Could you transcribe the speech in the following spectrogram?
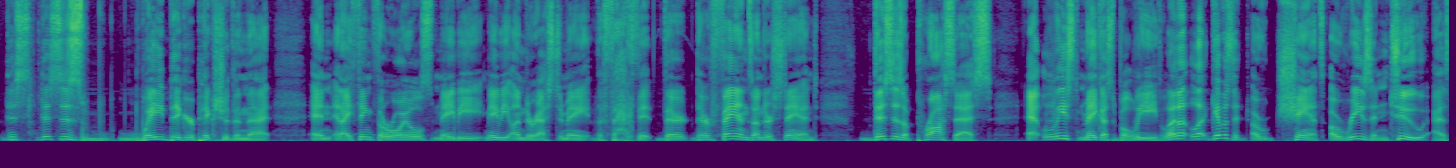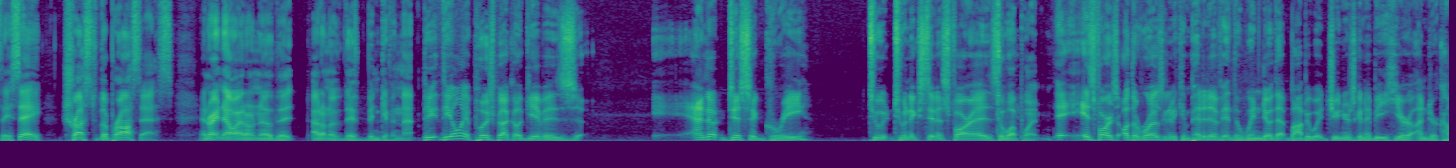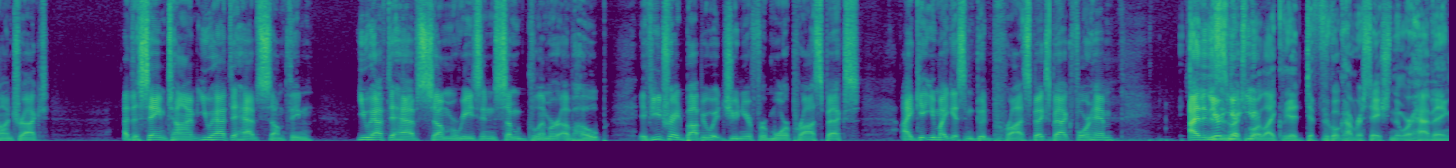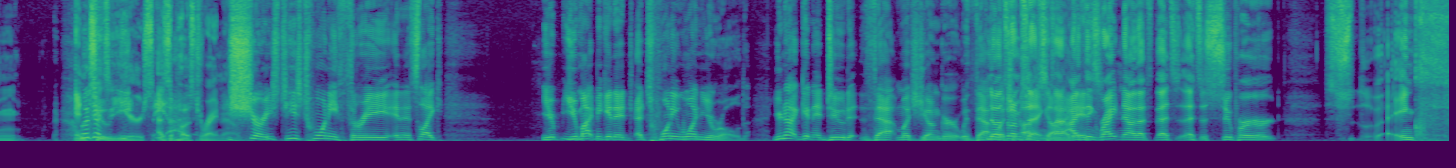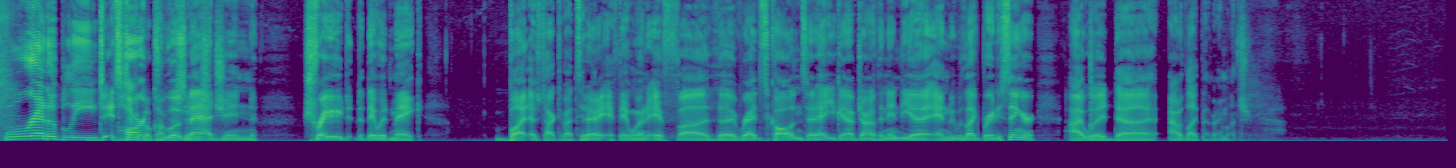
This this is way bigger picture than that. And and I think the Royals maybe maybe underestimate the fact that their their fans understand this is a process. At least make us believe. Let, let give us a, a chance a reason to as they say trust the process. And right now I don't know that I don't know that they've been given that. The the only pushback I'll give is, I don't disagree, to to an extent as far as to what point as far as are the Royals going to be competitive in the window that Bobby Witt Jr. is going to be here under contract. At the same time, you have to have something. You have to have some reason, some glimmer of hope. If you trade Bobby Witt Jr. for more prospects, I get you might get some good prospects back for him. I think this You're- is much more likely a difficult conversation that we're having in Look, two years as opposed to right now Sure, he's he's 23, and it's like you you might be getting a 21 year old. You're not getting a dude that much younger with that No, much that's what I'm saying. I, I think right now that's that's that's a super incredibly it's hard to imagine trade that they would make. But as we talked about today, if they went, if uh, the Reds called and said, "Hey, you can have Jonathan India, and we would like Brady Singer," I would, uh, I would like that very much.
